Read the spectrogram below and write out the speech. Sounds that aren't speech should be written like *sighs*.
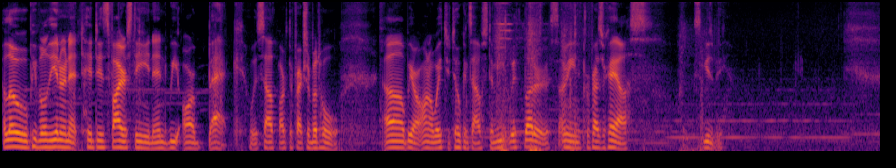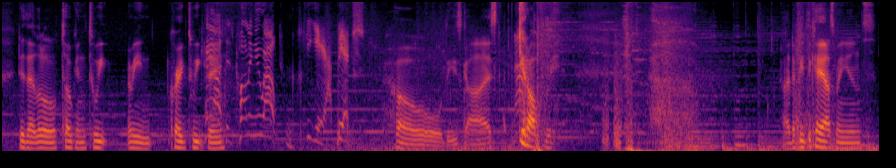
Hello, people of the internet. It is Firesteen, and we are back with South Park: The Fractured But Whole. Uh, we are on our way to Token's house to meet with Butters. I mean, Professor Chaos. Excuse me. Did that little token tweet? I mean, Craig tweet Chaos thing. is calling you out. Yeah, bitch. Oh, these guys! Get off me! *sighs* I defeat the Chaos minions.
